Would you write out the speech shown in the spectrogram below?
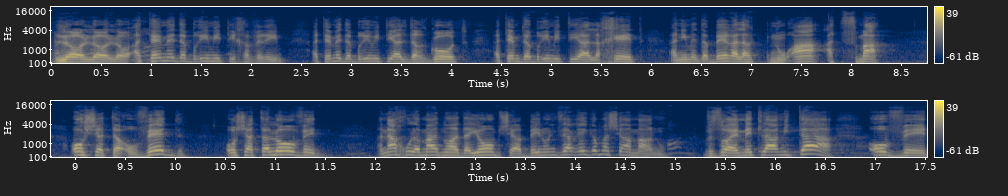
אבל... לא, לא, לא. אתם מדברים איתי, חברים. אתם מדברים איתי על דרגות, אתם מדברים איתי על החטא. אני מדבר על התנועה עצמה. או שאתה עובד, או שאתה לא עובד. אנחנו למדנו עד היום שהבינוני, זה הרגע מה שאמרנו. וזו האמת לאמיתה. עובד,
